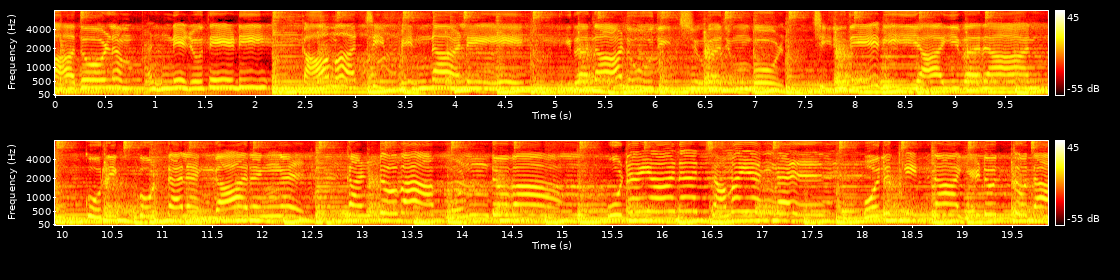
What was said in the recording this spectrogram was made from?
കാതോളം കണ്ണെഴു തേടി കാമാച്ചി പെണ്ണാളെ തിറനാളൂതിച്ചു വരുമ്പോൾ ചിരുദേവിയായി വരാൻ കുറിക്കൂട്ടലങ്കാരങ്ങൾ കണ്ടുവാ കൊണ്ടുവാ ഉടയാട ചമയങ്ങൾ ഒരുക്കിത്ത എടുത്തുതാ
